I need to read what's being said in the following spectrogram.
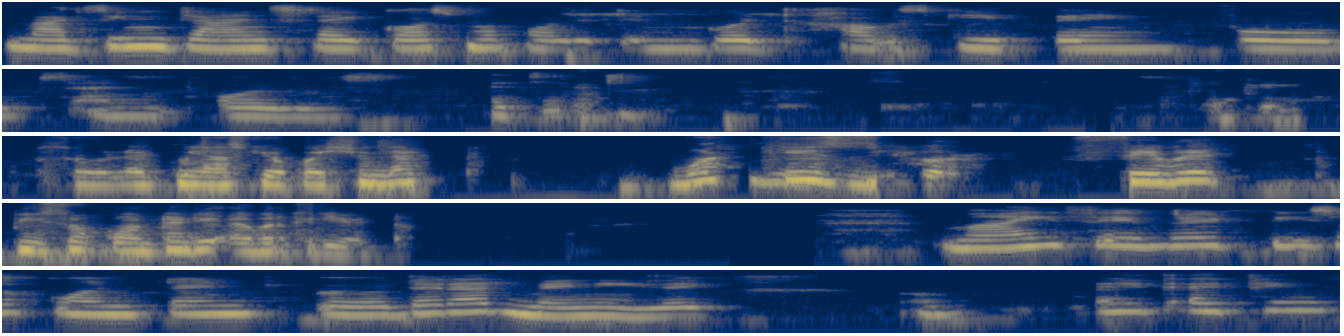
magazine brands like Cosmopolitan, Good Housekeeping, Forbes, and all those, etc. Okay. So let me ask you a question that what is your favorite piece of content you ever create? my favorite piece of content uh, there are many like I, I think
